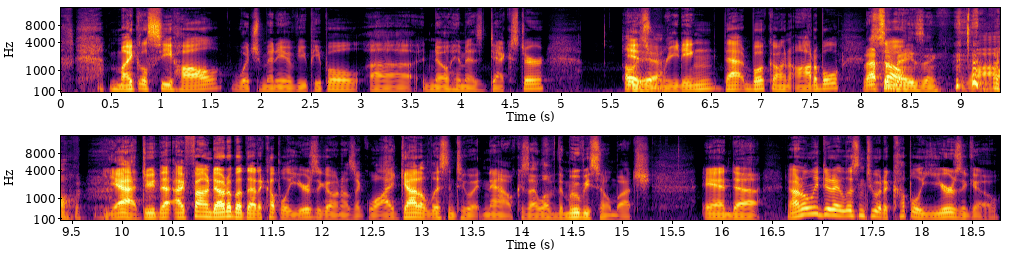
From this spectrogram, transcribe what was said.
Michael C. Hall, which many of you people uh, know him as Dexter, Oh, is yeah. reading that book on Audible. That's So- amazing. Wow. yeah, dude, that, I found out about that a couple of years ago, and I was like, well, I gotta listen to it now because I love the movie so much. And uh, not only did I listen to it a couple of years ago,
